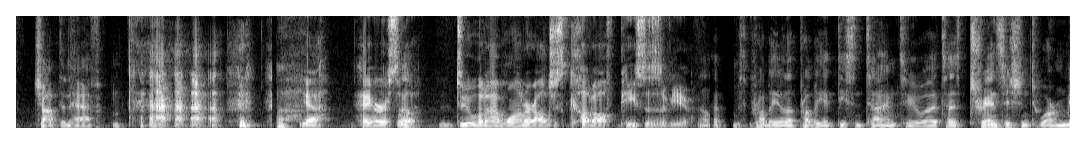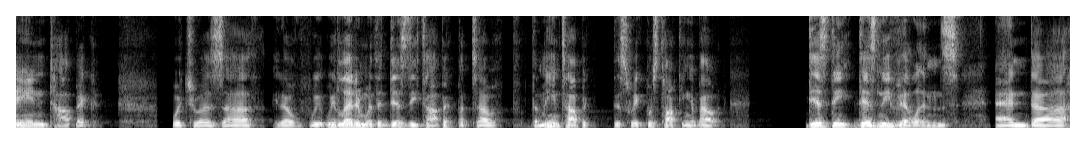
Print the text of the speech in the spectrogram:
chopped in half. Yeah. Hey, Ursula, do what I want or I'll just cut off pieces of you. Well, that's probably probably a decent time to uh, to transition to our main topic, which was uh, you know we, we led in with a Disney topic, but uh, the main topic this week was talking about Disney Disney villains and uh,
